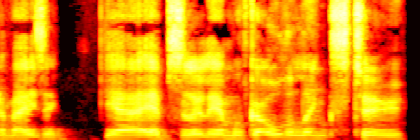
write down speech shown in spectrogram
Amazing. Yeah, absolutely. And we've got all the links to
